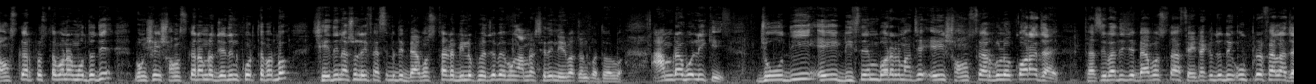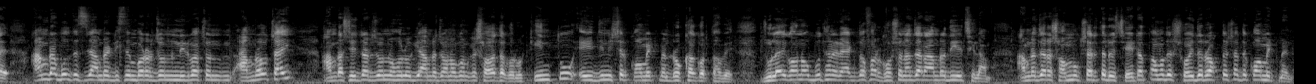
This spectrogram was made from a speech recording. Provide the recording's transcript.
সংস্কার প্রস্তাবনার মধ্য দিয়ে এবং সেই সংস্কার আমরা যেদিন করতে পারব সেই দিন আসলে এই ফ্যাসিলিটি ব্যবস্থাটা বিলোপ হয়ে যাবে এবং আমরা সেদিন নির্বাচন করতে পারব। আমরা বলি কি, যদি এই ডিসেম্বরের মাঝে এই সংস্কারগুলো করা যায় ফ্যাসিবাদী যে ব্যবস্থা আছে, এটাকে যদি উপরে ফেলা যায়, আমরা বলতেছি যে আমরা ডিসেম্বরের জন্য নির্বাচন আমরাও চাই, আমরা সেটার জন্য হলো গিয়ে আমরা জনগণকে সহায়তা করব। কিন্তু এই জিনিসের কমিটমেন্ট রক্ষা করতে হবে। জুলাই গণ অভ্যুত্থানের এক দফার ঘোষণা যারা আমরা দিয়েছিলাম, আমরা যারা সম্মুখ সারিতে রয়েছে, এটা তো আমাদের শহীদের রক্তের সাথে কমিটমেন্ট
